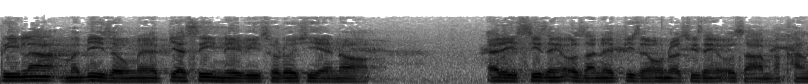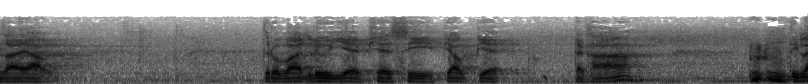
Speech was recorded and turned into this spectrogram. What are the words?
သီလမပြည့်စုံပဲပျက်စီးနေပြီဆိုလို့ရှိရင်တော့အဲ့ဒီစီစဉ်ဥစ္စာနဲ့ပြည့်စုံအောင်တော့စီစဉ်ဥစ္စာမခံစားရဘူးသူတို့ဘာလူရဲ့ဖြစ်စီပျောက်ပြက်တခါ သီလ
